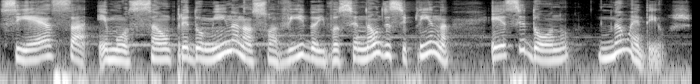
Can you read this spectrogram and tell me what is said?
Se essa emoção predomina na sua vida e você não disciplina, esse dono não é Deus.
